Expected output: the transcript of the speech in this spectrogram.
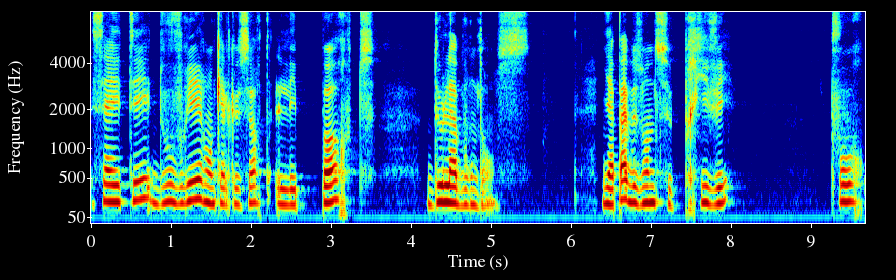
ça a été d'ouvrir en quelque sorte les portes de l'abondance. Il n'y a pas besoin de se priver pour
